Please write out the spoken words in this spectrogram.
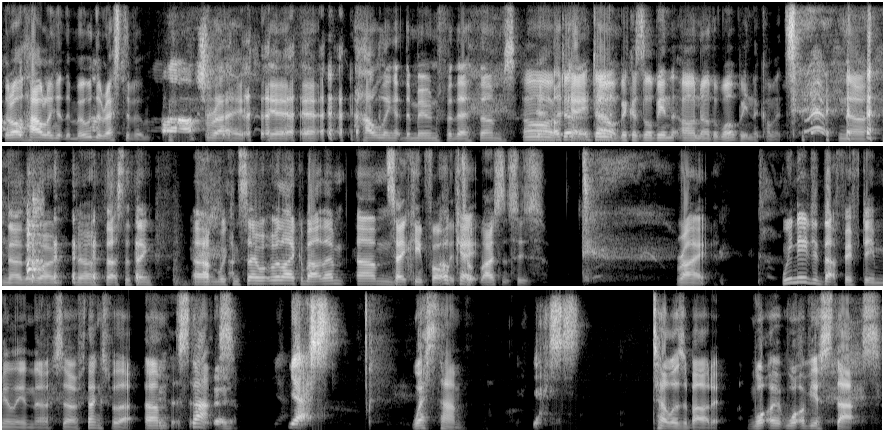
They're all howling at the moon. The rest of them. Right. Yeah, yeah. Howling at the moon for their thumbs. Oh, Okay, don't, don't um, because they'll be in. The, oh no, they won't be in the comments. No, no, they won't. No, that's the thing. Um, we can say what we like about them. Um, Taking forklift Okay. truck licenses. right. We needed that 15 million though, so thanks for that. Um, stats. Yes, West Ham. yes. Tell us about it. What What have your stats?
